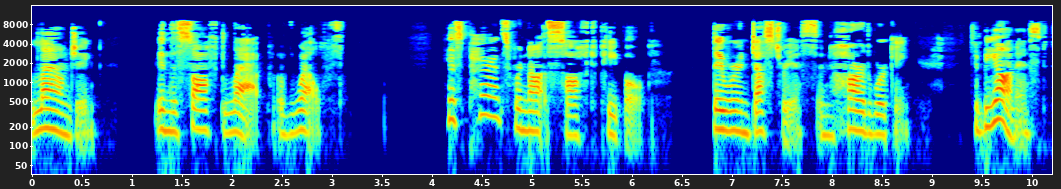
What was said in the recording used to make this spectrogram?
lounging in the soft lap of wealth. His parents were not soft people. They were industrious and hard-working. To be honest,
